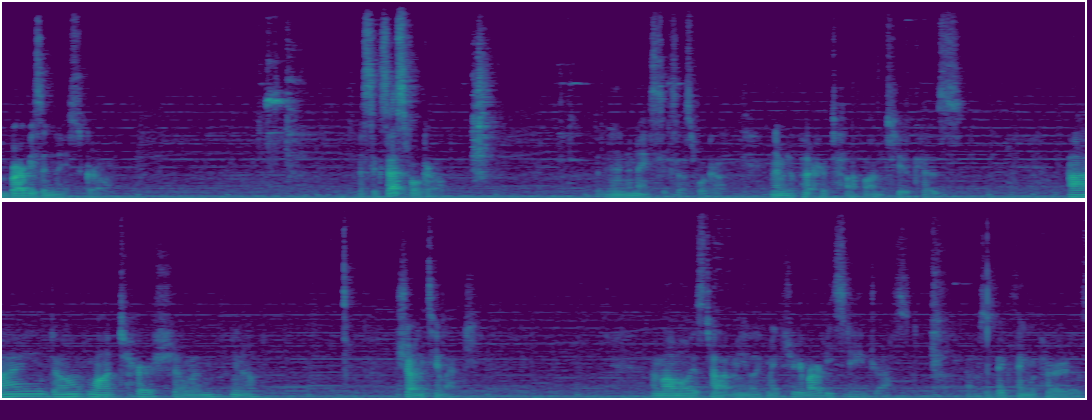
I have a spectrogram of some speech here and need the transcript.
Barbie's a nice girl. A successful girl. And a nice, successful girl. And I'm going to put her top on, too, because I don't want her showing, you know, showing too much. My mom always taught me, like, make sure your Barbies stay dressed. That was a big thing with her, is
